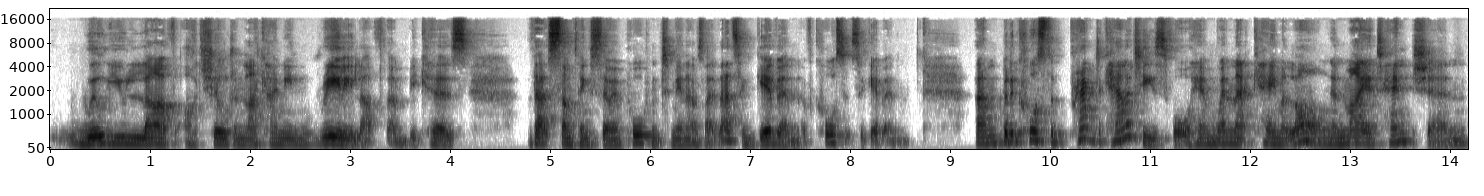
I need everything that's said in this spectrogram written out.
will you love our children? Like, I mean, really love them because that's something so important to me. And I was like, that's a given. Of course, it's a given. Um, but of course, the practicalities for him when that came along, and my attention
